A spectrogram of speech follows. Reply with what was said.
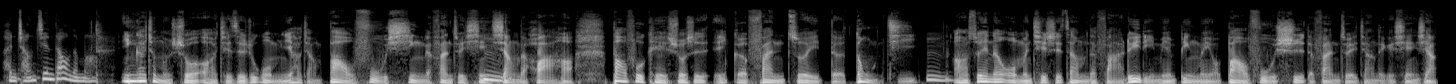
很常见到的吗？应该这么说哦，其实如果我们要讲报复性的犯罪现象的话，哈、报复可以说是一个犯罪的动机，嗯。啊，所以呢，我们其实，在我们的法律里面，并没有报复式的犯罪这样的一个现象，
